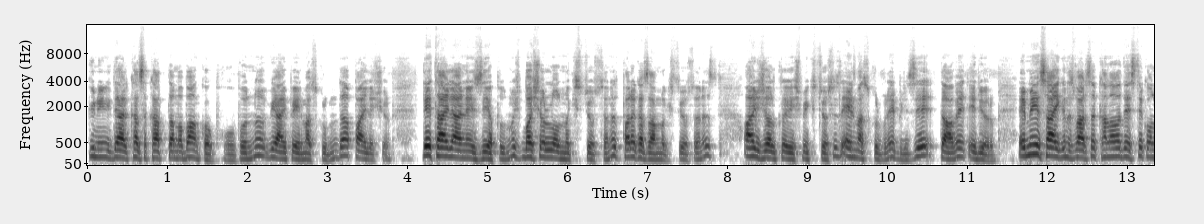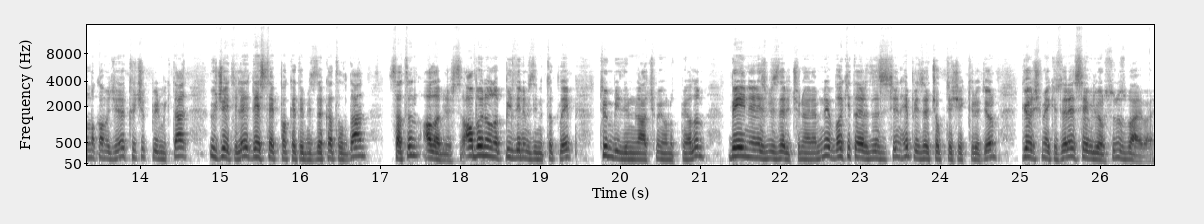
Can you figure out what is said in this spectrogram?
günün ideal kasa katlama banko kuponunu VIP Elmas grubunda paylaşıyorum. Detaylı analizi yapılmış. Başarılı olmak istiyorsanız, para kazanmak istiyorsanız, ayrıcalıkla erişmek istiyorsanız Elmas grubuna hepinizi davet ediyorum. Emeğe saygınız varsa kanala destek olmak amacıyla küçük bir miktar ücret ile destek paketimizde katıldan satın alabilirsiniz. Abone olup bildirim zilini tıklayıp tüm bildirimleri açmayı unutmayalım. Beğeniniz bizler için önemli. Vakit ayırdığınız için hepinize çok teşekkür ediyorum. Görüşmek üzere. Seviliyorsunuz. Bay bay.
